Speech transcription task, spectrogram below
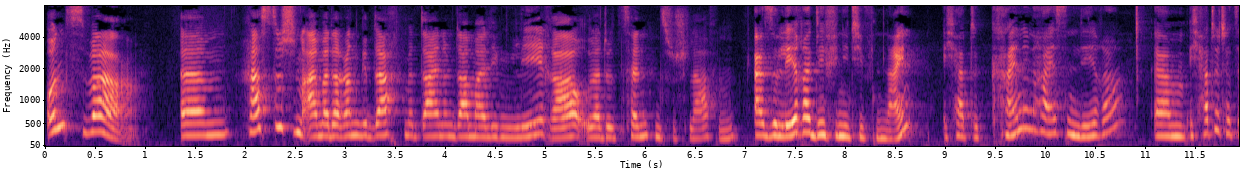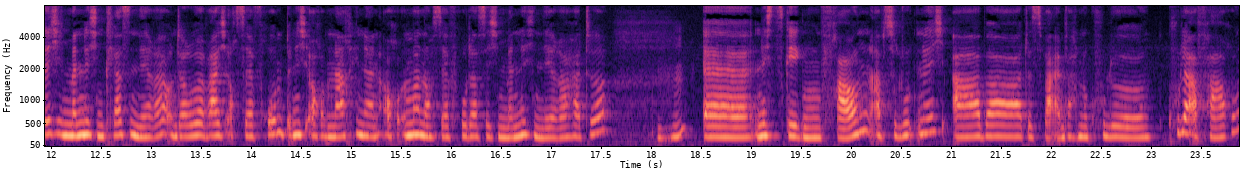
Und zwar, ähm, hast du schon einmal daran gedacht, mit deinem damaligen Lehrer oder Dozenten zu schlafen? Also Lehrer definitiv nein. Ich hatte keinen heißen Lehrer. Ähm, ich hatte tatsächlich einen männlichen Klassenlehrer und darüber war ich auch sehr froh und bin ich auch im Nachhinein auch immer noch sehr froh, dass ich einen männlichen Lehrer hatte. Äh, nichts gegen Frauen, absolut nicht, aber das war einfach eine coole, coole Erfahrung.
